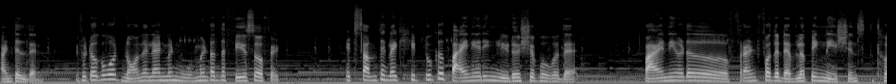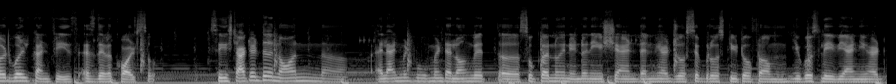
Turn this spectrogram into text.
until then. If you talk about non-alignment movement on the face of it, it's something like he took a pioneering leadership over there, pioneered a front for the developing nations, the third world countries as they were called so. So he started the non-alignment movement along with uh, Sukarno in Indonesia, and then we had Joseph Broz Tito from Yugoslavia, and you had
